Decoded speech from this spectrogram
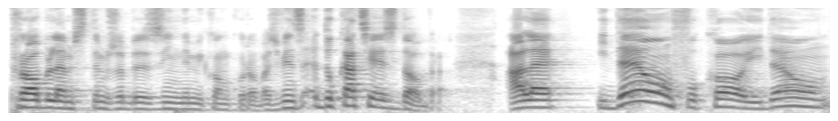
problem z tym, żeby z innymi konkurować. Więc edukacja jest dobra. Ale ideą Foucault, ideą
